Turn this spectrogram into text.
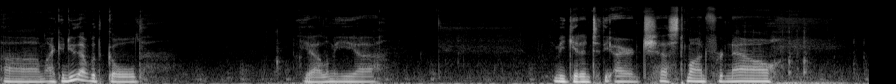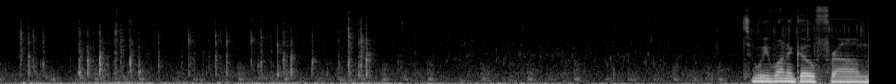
Um, I can do that with gold. Yeah, let me uh, let me get into the iron chest mod for now. So we want to go from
